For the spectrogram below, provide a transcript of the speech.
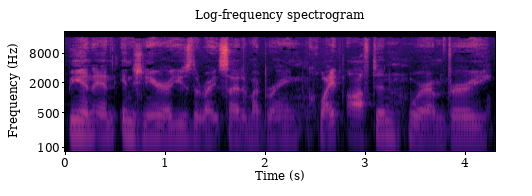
being an engineer, I use the right side of my brain quite often, where I'm very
